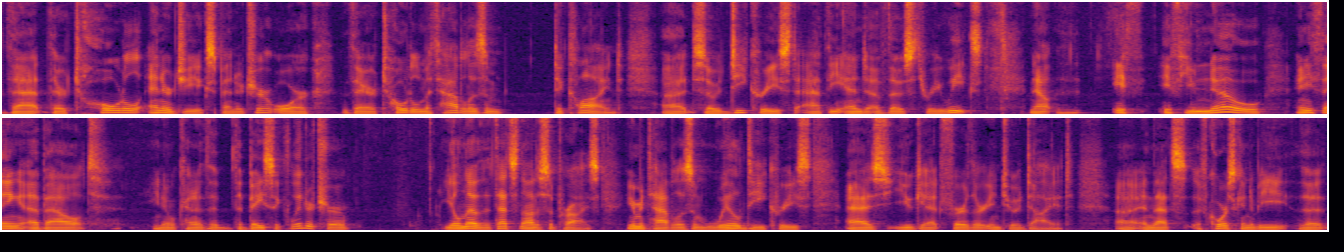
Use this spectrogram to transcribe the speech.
that their total energy expenditure or their total metabolism declined. Uh, so decreased at the end of those three weeks. Now, if if you know anything about you know kind of the, the basic literature you'll know that that's not a surprise. Your metabolism will decrease as you get further into a diet. Uh, and that's, of course, going to be the,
